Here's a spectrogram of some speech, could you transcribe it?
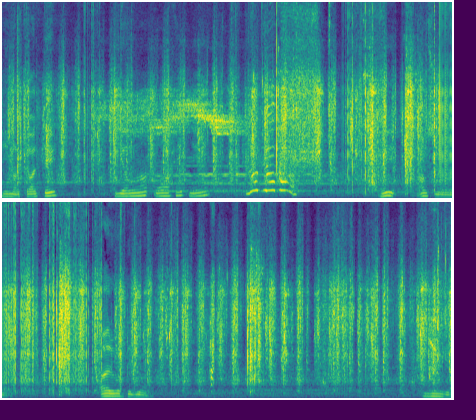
هي الثالثة يلا واحد اثنين. لا He also Arwood de Leon. Ninguém.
